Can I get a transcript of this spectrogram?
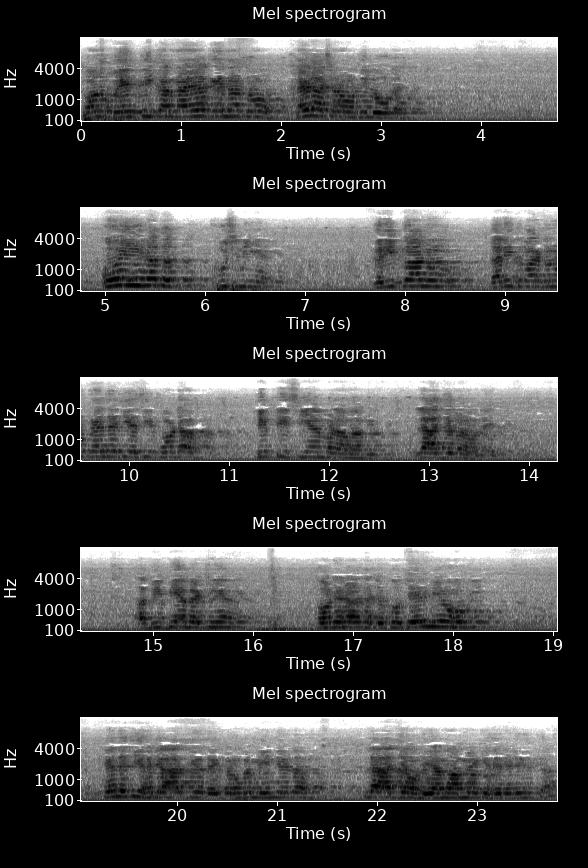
ਤੁਹਾਨੂੰ ਬੇਨਤੀ ਕਰਨ ਆਇਆ ਕਿ ਇਹਨਾਂ ਤੋਂ ਖਹਿੜਾ ਛਡਾਉਣ ਦੀ ਲੋੜ ਹੈ। ਕੋਈ ਇਹਨਾਂ ਤੋਂ ਖੁਸ਼ ਨਹੀਂ ਹੈ। ਗਰੀਬਾਂ ਨੂੰ, ਦਲਿਤ ਵਰਗ ਨੂੰ ਕਹਿੰਦੇ ਜੀ ਅਸੀਂ ਤੁਹਾਡਾ ਡਿਪਟੀ ਸੀਐਮ ਬਣਾਵਾਂਗੇ ਲੈ ਅੱਜ ਬਣਾਉਂਦੇ ਆ ਬੀਬੀਆਂ ਬੈਠੀਆਂ ਤੁਹਾਡੇ ਨਾਲ ਤਾਂ ਜੱਗੋ ਤੇਰਵੀਂ ਹੋ ਗਈ। ਕਹਿੰਦੇ ਜੀ 1000 ਰੁਪਏ ਦੇ ਕਰੋਗੇ ਮਹੀਨੇ ਦਾ। ਲੈ ਅੱਜ ਆਉਂਦੇ ਆ ਮਾਮੇ ਕਿਸੇ ਨੇ ਨਹੀਂ ਦਿੱਤਾ।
